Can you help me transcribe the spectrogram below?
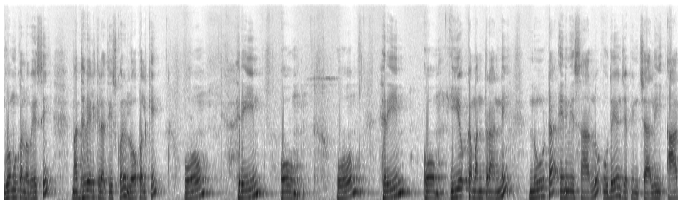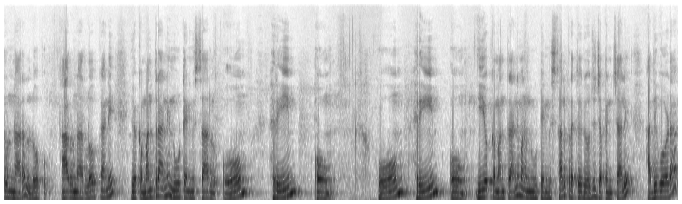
గోముఖంలో వేసి మధ్యవేలికి ఇలా తీసుకొని లోపలికి ఓం హ్రీం ఓం. ఓం హ్రీం ఓం. ఈ యొక్క మంత్రాన్ని నూట ఎనిమిది సార్లు ఉదయం జపించాలి. ఆరున్నర లోపు. ఆరున్నర లోపు కానీ ఈ యొక్క మంత్రాన్ని నూట ఎనిమిది సార్లు ఓం హ్రీం ఓం. ఓం హ్రీం ఓం. ఈ యొక్క మంత్రాన్ని మనం నూట ఎనిమిది సార్లు ప్రతిరోజు జపించాలి. అది కూడా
